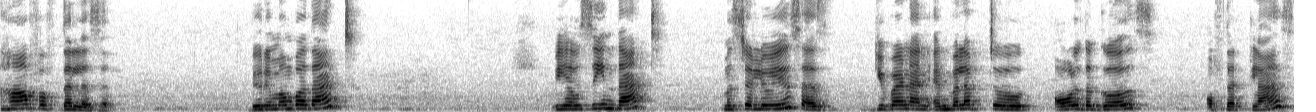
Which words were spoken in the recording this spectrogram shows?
half of the lesson. Do you remember that? We have seen that Mr. Lewis has given an envelope to all the girls of that class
